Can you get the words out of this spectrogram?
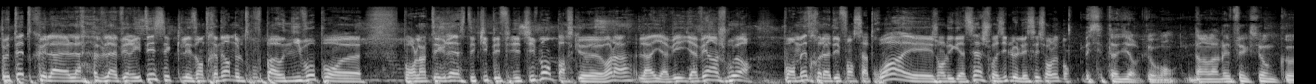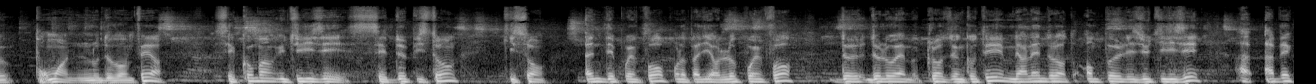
peut-être que la, vérité, c'est que les entraîneurs ne le trouvent pas au niveau pour, euh, pour l'intégrer à cette équipe définitivement. Parce que voilà, là, il y avait- il y avait un joueur pour mettre la défense à 3 et Jean-Luc Gasset a choisi de le laisser sur le banc. Mais c'est-à-dire que bon, dans la réflexion que pour moi nous devons faire, c'est comment utiliser ces deux pistons qui sont un des points forts, pour ne pas dire le point fort de, l'OM. Klaus d'un côté, Merlin de l'autre. On peut les utiliser avec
